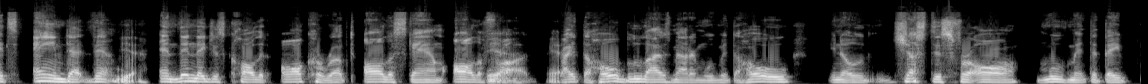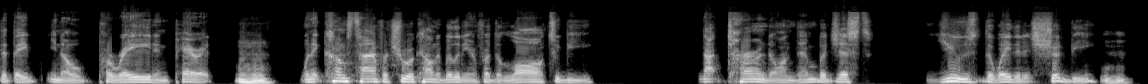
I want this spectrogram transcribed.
it's aimed at them. Yeah. And then they just call it all corrupt, all a scam, all a fraud, yeah. right? The whole Blue Lives Matter movement, the whole, you know, justice for all movement that they, that they, you know, parade and parrot Mhm. when it comes time for true accountability and for the law to be not turned on them, but just used the way that it should be, Mhm.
